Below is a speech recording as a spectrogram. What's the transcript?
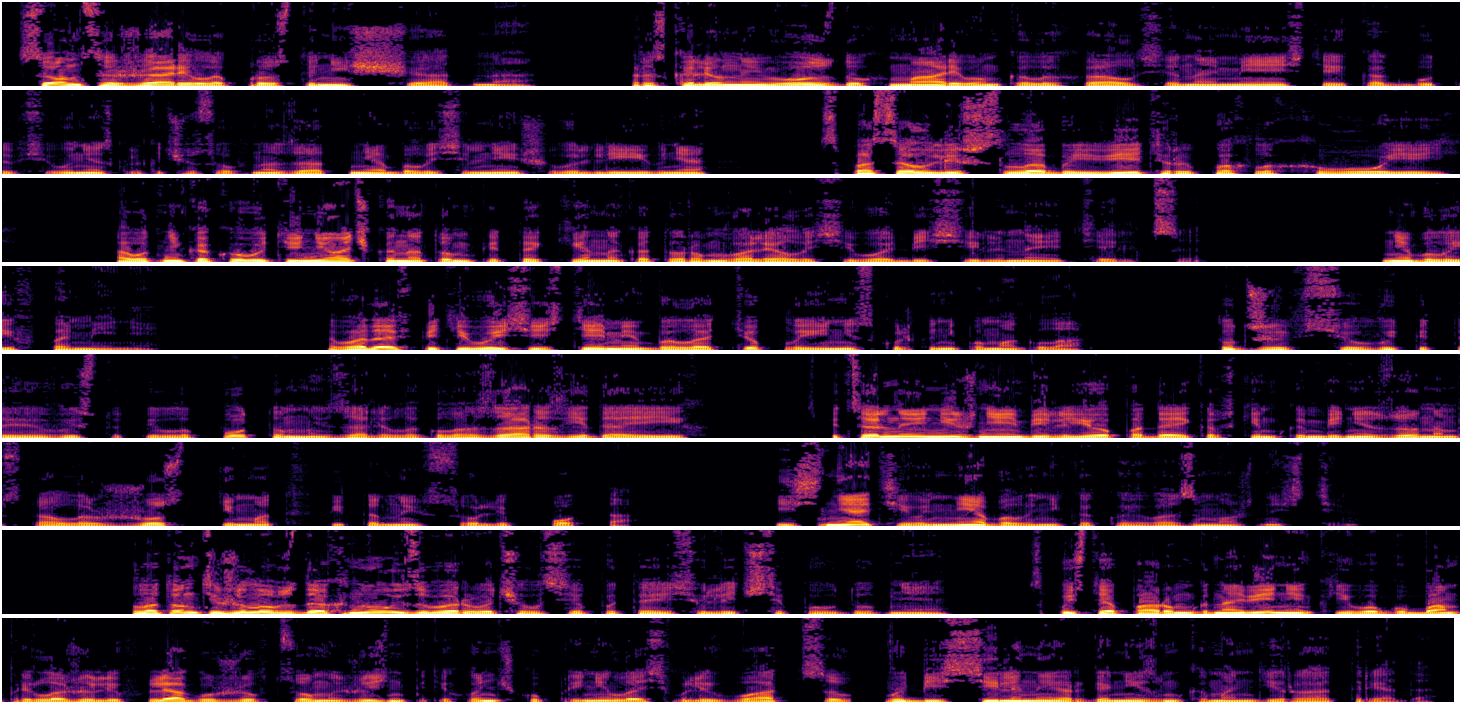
Солнце жарило просто нещадно. Раскаленный воздух маревом колыхался на месте, как будто всего несколько часов назад не было сильнейшего ливня. Спасал лишь слабый ветер и пахло хвоей. А вот никакого тенечка на том пятаке, на котором валялось его обессиленное тельце не было и в помине. Вода в питьевой системе была теплой и нисколько не помогла. Тут же все выпитое выступило потом и залило глаза, разъедая их. Специальное нижнее белье под айковским комбинезоном стало жестким от впитанной соли пота. И снять его не было никакой возможности. Платон тяжело вздохнул и заворочился, пытаясь улечься поудобнее. Спустя пару мгновений к его губам приложили флягу с живцом, и жизнь потихонечку принялась вливаться в обессиленный организм командира отряда.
